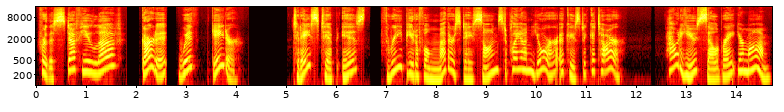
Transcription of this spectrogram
for the stuff you love, guard it with Gator. Today's tip is three beautiful Mother's Day songs to play on your acoustic guitar. How do you celebrate your mom?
